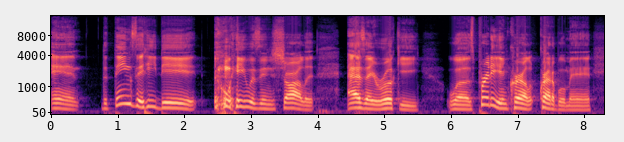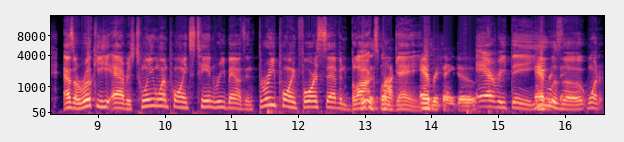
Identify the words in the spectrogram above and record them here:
and the things that he did when he was in Charlotte as a rookie was pretty incredible, man. As a rookie, he averaged 21 points, 10 rebounds, and 3.47 blocks per game. everything, dude. Everything. He was a one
